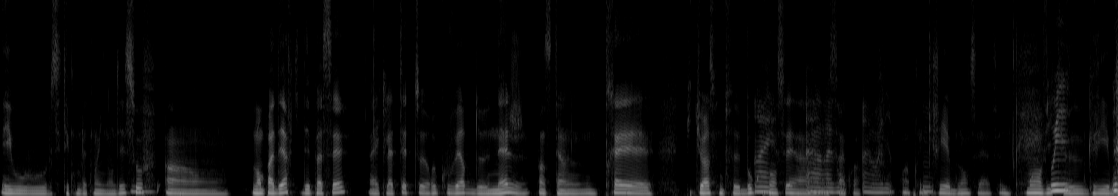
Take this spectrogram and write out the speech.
et où c'était complètement inondé, sauf mmh. un lampadaire qui dépassait avec la tête recouverte de neige. Enfin, c'était un très picturesque, ça me fait beaucoup penser à, ça. Quoi. après, mmh. gris et blanc, ça fait moins envie que gris et blanc.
